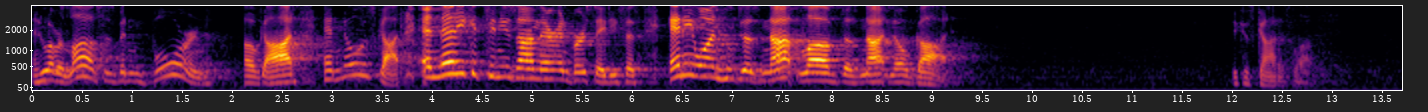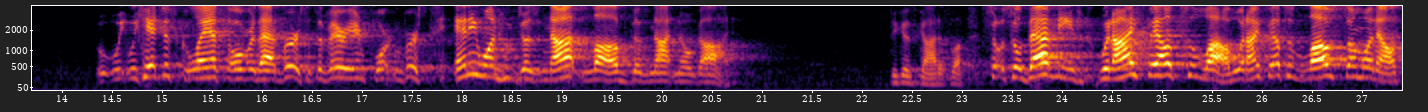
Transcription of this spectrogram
And whoever loves has been born of God and knows God. And then he continues on there in verse 8. He says, Anyone who does not love does not know God, because God is love. We, we can't just glance over that verse. It's a very important verse. Anyone who does not love does not know God. Because God is love. So, so that means when I fail to love, when I fail to love someone else,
